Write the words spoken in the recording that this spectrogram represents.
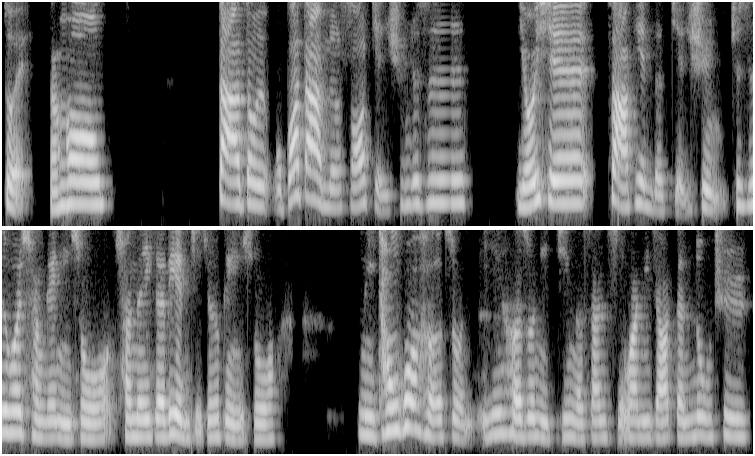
对，然后。大家都，我不知道大家有没有收到简讯，就是有一些诈骗的简讯，就是会传给你说，传的一个链接，就是跟你说，你通过核准，已经核准你金额三十万，你只要登录去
